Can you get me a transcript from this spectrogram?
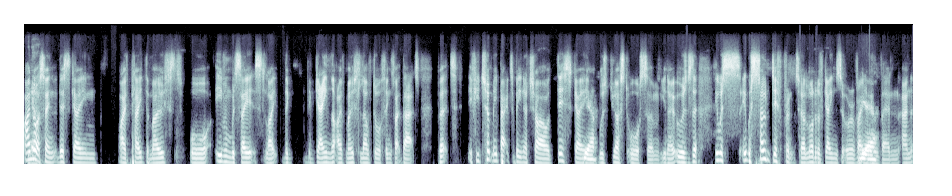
I'm Yeah. not saying that this game I've played the most, or even would say it's like the the game that I've most loved, or things like that. But if you took me back to being a child, this game Yeah. was just awesome. You know, it was the, it was it was so different to a lot of games that were available then. And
